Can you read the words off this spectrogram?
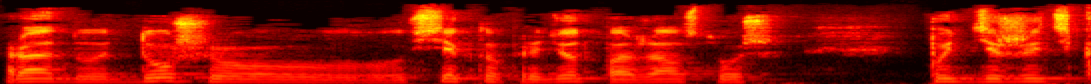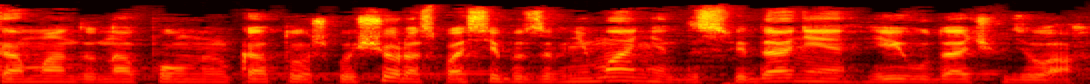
радует душу. Все, кто придет, пожалуйста, уж поддержите команду на полную катушку. Еще раз спасибо за внимание. До свидания и удачи в делах.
